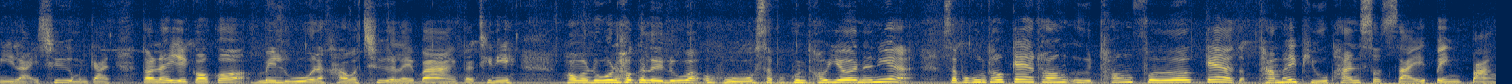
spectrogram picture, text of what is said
มีหลายชื่อเหมือนกัน ตอนแรกยายก้อก็ไม่รู้นะคะว่าชื่ออะไรบ้าง แต่ทีนี้พอมารู้เราก็เลยรู้ว่าโอ้โหสรรพคุณเขาเยอะนะเนี่ยสรรพคุณเขาแก้ท้องอืดท้องเฟ้อแก้ทำให้ผิวพรรณสดใสเปล่งปลั่ง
